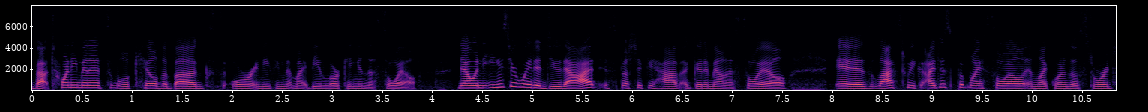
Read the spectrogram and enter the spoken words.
About 20 minutes will kill the bugs or anything that might be lurking in the soil. Now, an easier way to do that, especially if you have a good amount of soil, is last week I just put my soil in like one of those storage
